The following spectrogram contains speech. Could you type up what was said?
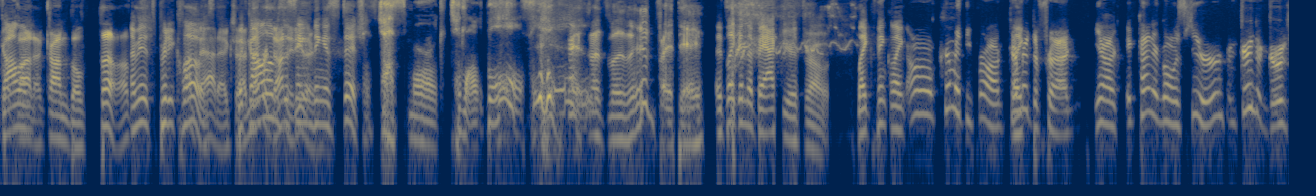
Gollum. a candle stuff. I mean, it's pretty Not close. bad, actually. But I've never Gollum's done the it same either. thing as Stitch. It's just more to like this. That's the it. it's like in the back of your throat. Like think like, oh, Kermit the Frog. Like, the frog. yeah, it kind of goes here. It kind of goes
